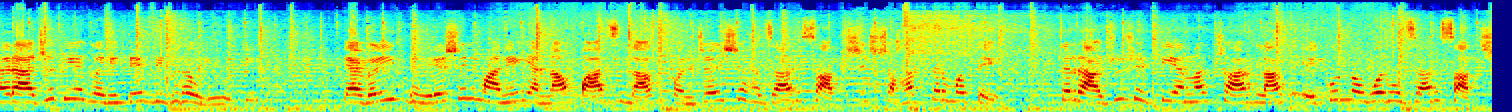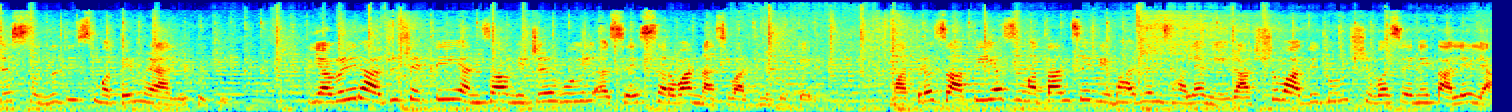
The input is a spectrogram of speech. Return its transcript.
राजकीय गणिते बिघडवली होती. त्यावेळी धैर्यशील माने यांना पाच लाख पंच्याऐंशी हजार सातशे शहात्तर मते तर राजू शेट्टी यांना चार लाख एकोणनव्वद हजार सातशे सदतीस मते मिळाली होती. यावेळी राजू शेट्टी यांचा विजय होईल असे सर्वांनाच वाटले होते. मात्र जातीय मतांचे विभाजन झाल्याने राष्ट्रवादीतून शिवसेनेत आलेल्या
